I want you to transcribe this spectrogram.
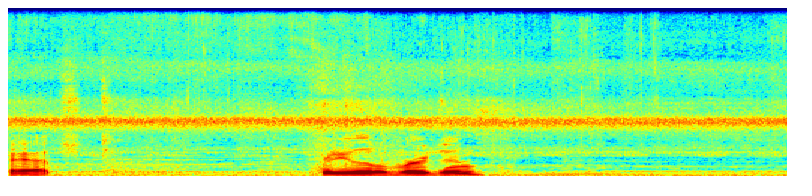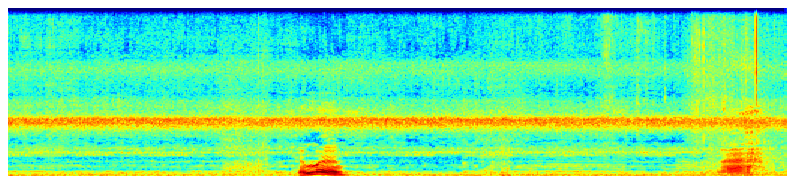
hatched. Pretty little virgin. Come on. Ah.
